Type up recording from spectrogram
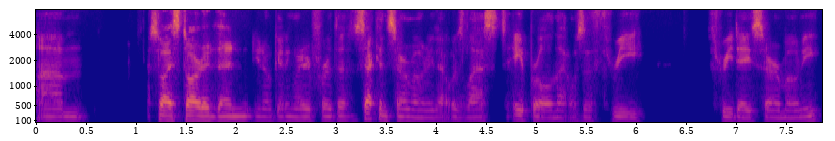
um, so I started then, you know, getting ready for the second ceremony. That was last April, and that was a three three day ceremony.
